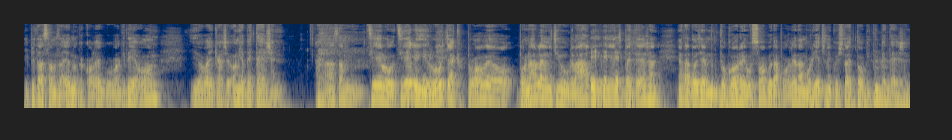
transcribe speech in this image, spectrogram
i pitao sam za jednog kolegu, a gdje je on, i ovaj kaže, on je betežen. A ja sam cijelu, cijeli ručak proveo ponavljajući u glavi riječ betežan i onda dođem do gore u sobu da pogledam u riječniku što je to biti betežan.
